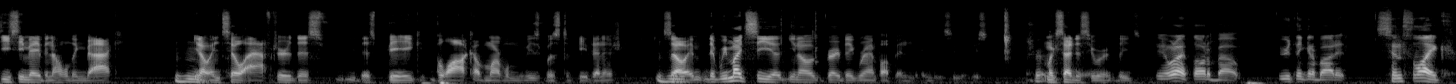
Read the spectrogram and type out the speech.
DC may have been holding back, Mhm. you know, until after this this big block of Marvel movies was to be finished. Mhm. So it, we might see a you know very big ramp up in, in DC movies. Sure. I'm excited to see where it leads. You know what I thought about? We were thinking about it since like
